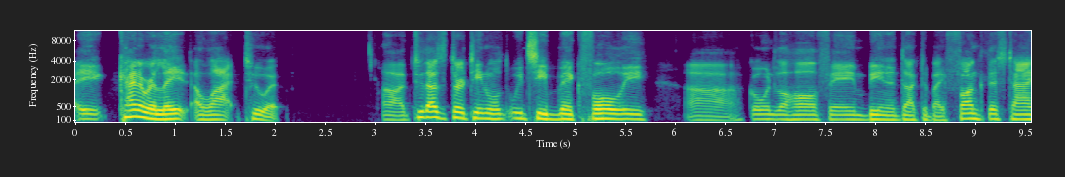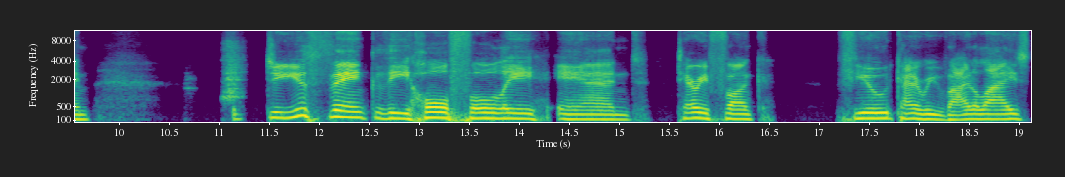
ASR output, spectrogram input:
I kind of relate a lot to it. Uh, 2013, we'll, we'd see Mick Foley uh, go into the Hall of Fame, being inducted by Funk this time. Do you think the whole Foley and Terry Funk feud kind of revitalized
